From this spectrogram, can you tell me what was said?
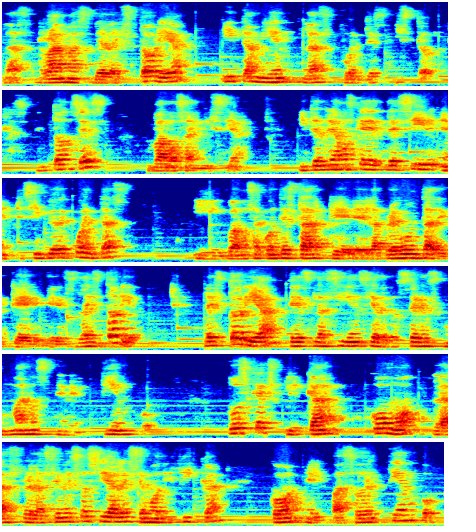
las ramas de la historia y también las fuentes históricas. Entonces, vamos a iniciar. Y tendríamos que decir, en principio de cuentas, y vamos a contestar que la pregunta de qué es la historia. La historia es la ciencia de los seres humanos en el tiempo. Busca explicar cómo las relaciones sociales se modifican con el paso del tiempo.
